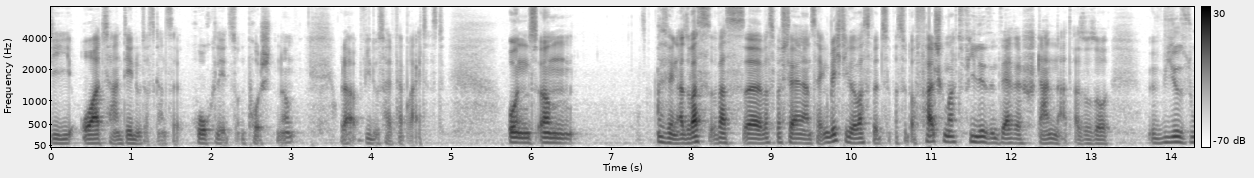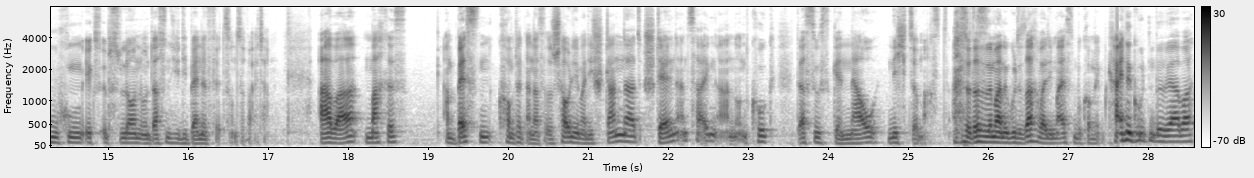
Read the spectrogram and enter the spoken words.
die Orte, an denen du das Ganze hochlädst und pusht. Ne? Oder wie du es halt verbreitest. Und ähm, Deswegen, also was, was, äh, was bei Stellenanzeigen wichtig oder was wird, was wird auch falsch gemacht? Viele sind sehr, sehr Standard. Also so, wir suchen XY und das sind hier die Benefits und so weiter. Aber mach es am besten komplett anders. Also schau dir mal die Standard-Stellenanzeigen an und guck, dass du es genau nicht so machst. Also das ist immer eine gute Sache, weil die meisten bekommen eben keine guten Bewerber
